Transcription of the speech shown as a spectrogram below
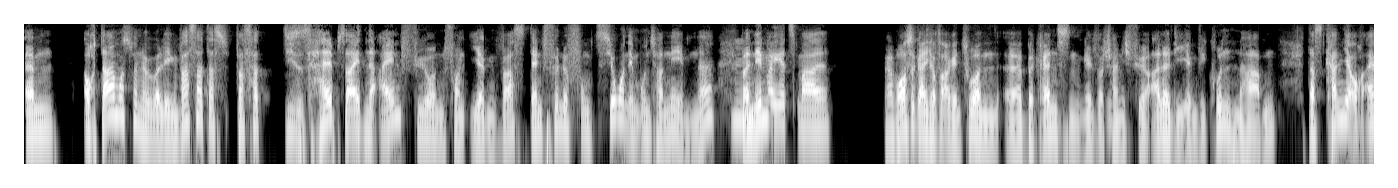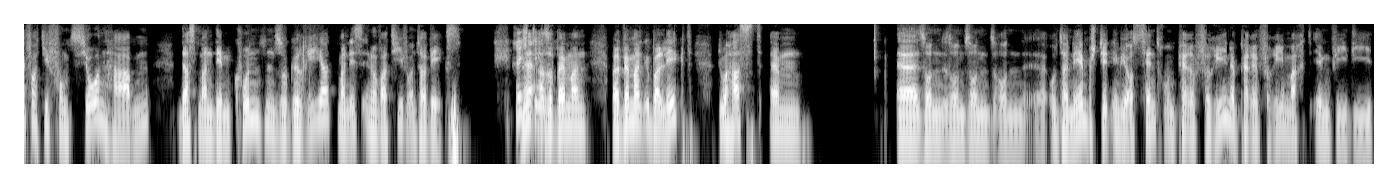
Ähm, auch da muss man überlegen, was hat das, was hat dieses halbseidene Einführen von irgendwas denn für eine Funktion im Unternehmen? Ne? Mhm. Weil nehmen wir jetzt mal da brauchst du gar nicht auf Agenturen äh, begrenzen, gilt wahrscheinlich für alle, die irgendwie Kunden haben. Das kann ja auch einfach die Funktion haben, dass man dem Kunden suggeriert, man ist innovativ unterwegs. Ne? Richtig. Ne? Also wenn man, weil wenn man überlegt, du hast ähm, äh, so ein, so ein, so ein, so ein äh, Unternehmen besteht irgendwie aus Zentrum und Peripherie. Eine Peripherie macht irgendwie die,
